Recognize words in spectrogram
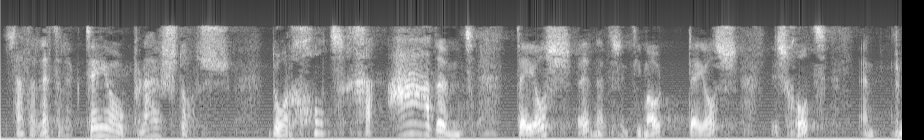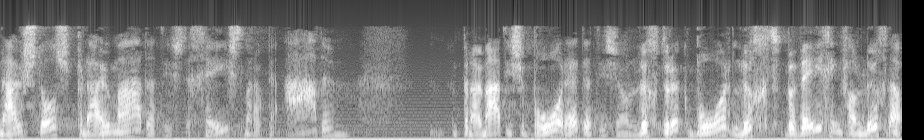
Het staat er letterlijk. Theopneustos. Door God geademd. Theos, hè, net als in Timotheos, is God. En pneustos, pneuma, dat is de geest, maar ook de adem. Een pneumatische boor, dat is zo'n luchtdrukboor, luchtbeweging van lucht. Nou,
